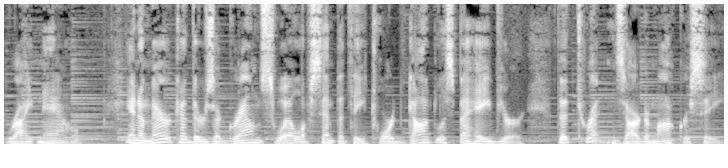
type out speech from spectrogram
right now. In America, there's a groundswell of sympathy toward godless behavior that threatens our democracy.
